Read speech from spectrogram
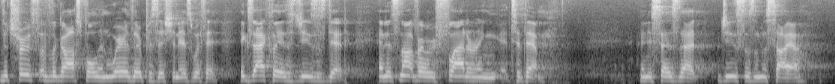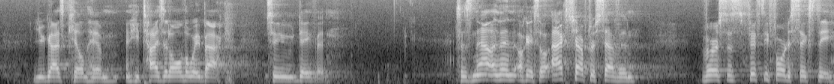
the truth of the gospel and where their position is with it, exactly as Jesus did. And it's not very flattering to them. And he says that Jesus is the Messiah. You guys killed him. And he ties it all the way back to David. It says now, and then, okay, so Acts chapter 7, verses 54 to 60.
